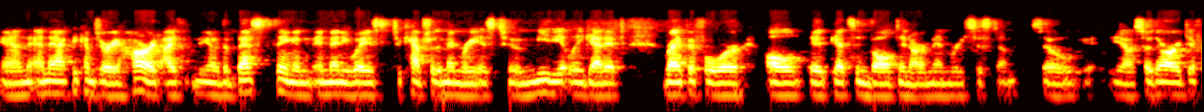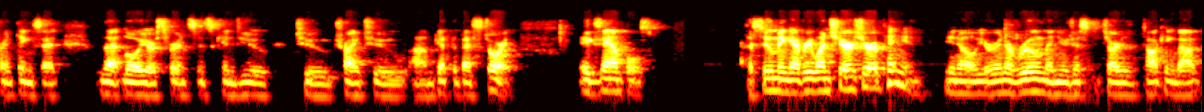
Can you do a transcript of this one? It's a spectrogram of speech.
and and that becomes very hard. I you know the best thing in, in many ways to capture the memory is to immediately get it right before all it gets involved in our memory system. So you know so there are different things that that lawyers for instance can do to try to um, get the best story. Examples. Assuming everyone shares your opinion. You know you're in a room and you just started talking about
